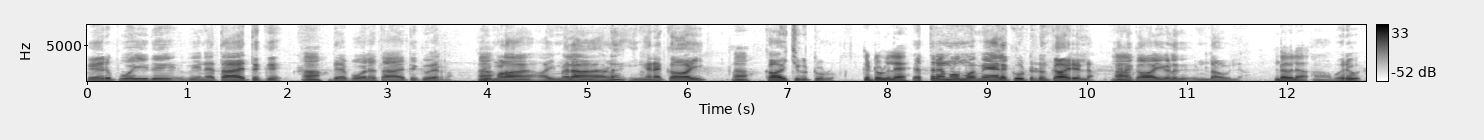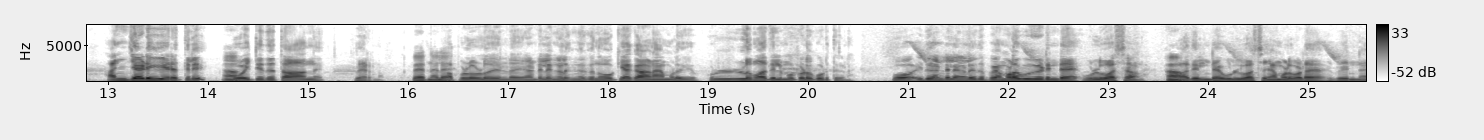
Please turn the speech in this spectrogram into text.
കയറിപ്പോയി ഇത് പിന്നെ താഴത്തേക്ക് ഇതേപോലെ താഴത്തേക്ക് വരണം. അയിമള അയിമലാണ് ഇങ്ങനെ കായി കായ്ച്ചു കിട്ടുള്ളൂ. കിട്ടുള്ളൂ അല്ലേ? എത്ര നമ്മൾ മേലേക്ക് വിട്ടിട്ടും കാര്യമല്ല ഇങ്ങനെ കായ്കൾ ഉണ്ടാവില്ല. ഉണ്ടാവില്ല. ഒരു അഞ്ചടി ഉയരത്തിൽ പോയിട്ട് ഇത് താന്ന് വരണം. വരണം അല്ലേ? അപ്പോഴുള്ളൂ കണ്ടില്ല നിങ്ങൾ നിങ്ങൾക്ക് നോക്കിയാൽ കാണാം. നമ്മൾ ഫുള്ള് മതിലുമ്മ കൂടെ കൊടുത്തുക്കണം. ഇപ്പോൾ ഇത് കണ്ടില്ല നിങ്ങൾ ഇതിപ്പോൾ നമ്മളെ വീടിന്റെ ഉൾവശമാണ് അതിലിന്റെ ഉൾവശം. നമ്മളിവിടെ പിന്നെ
